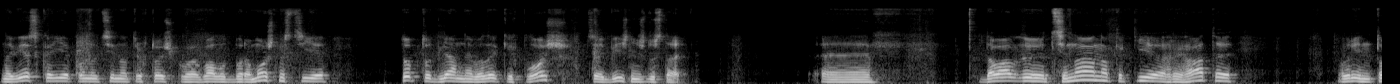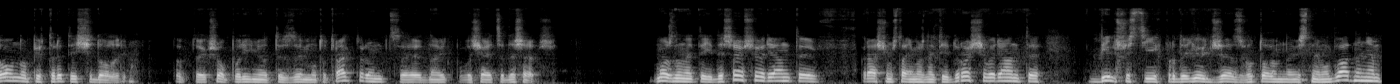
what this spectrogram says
Навіска є повноцінна трьохточкова, вал отбора мощності є. Тобто для невеликих площ це більш ніж достатньо. Е, ціна на такі агрегати орієнтовно 1500 доларів. Тобто, якщо порівнювати з мототрактором, це навіть виходить дешевше. Можна знайти і дешевші варіанти, в кращому стані можна знайти і дорожчі варіанти. В більшості їх продають вже з готовим навісним обладнанням.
